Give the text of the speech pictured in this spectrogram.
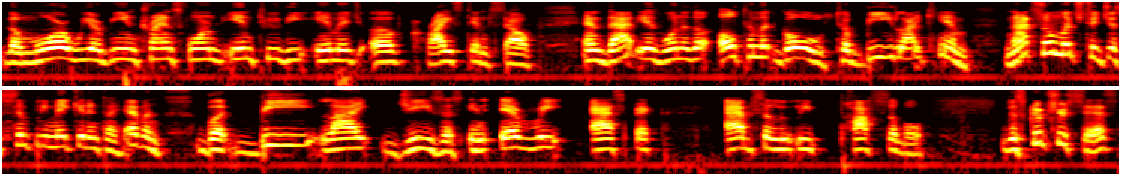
the more we are being transformed into the image of Christ Himself. And that is one of the ultimate goals to be like Him. Not so much to just simply make it into heaven, but be like Jesus in every aspect absolutely possible. The scripture says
